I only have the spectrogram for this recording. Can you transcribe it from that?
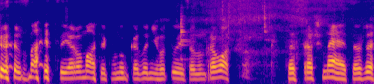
знає цей аромат, як воно в казані готується на травах. Це страшне, це вже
